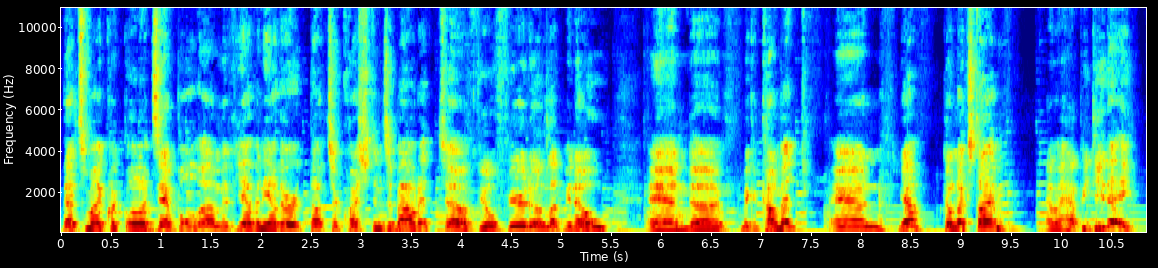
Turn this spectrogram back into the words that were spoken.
That's my quick little example. Um, if you have any other thoughts or questions about it, uh, feel free to let me know and uh, make a comment. And yeah, till next time, have a happy tea day.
